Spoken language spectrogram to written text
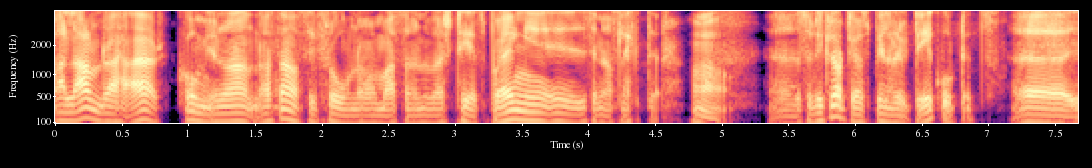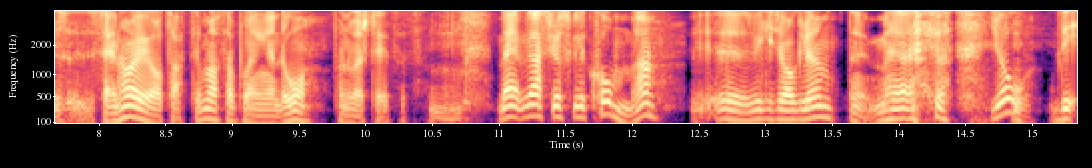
Alla andra här kommer ju någon annanstans ifrån och har massa universitetspoäng i, i sina släkter. Ja. Eh, Så det är klart jag spelar ut det kortet. Eh, Sen har jag tagit en massa poäng ändå på universitetet. Men vart jag skulle komma, eh, vilket jag har glömt nu. Men jo, det,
